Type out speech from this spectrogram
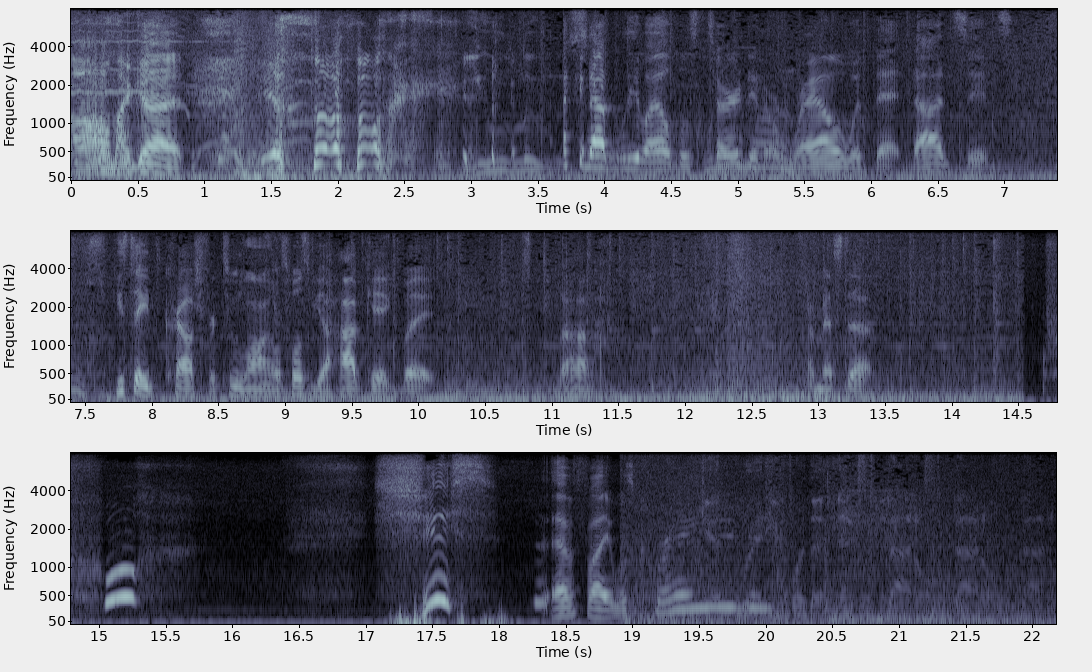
Oh my god. Yo. You lose. I cannot believe I almost turned it around with that nonsense. He stayed crouched for too long. It was supposed to be a hop kick, but uh, I messed up. Whew. Sheesh. That fight was Get crazy. ready for the next battle. Battle. Battle.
